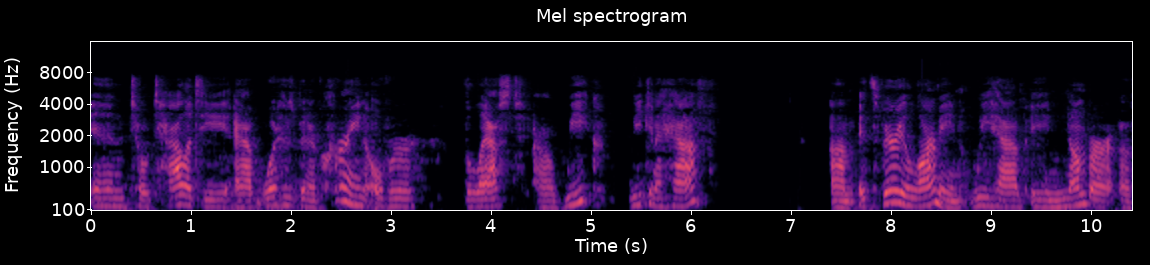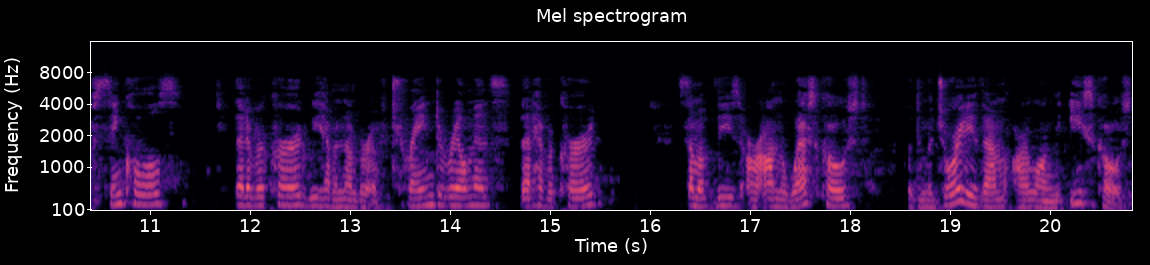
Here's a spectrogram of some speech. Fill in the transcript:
in totality at what has been occurring over the last uh, week, week and a half, um, it's very alarming. We have a number of sinkholes that have occurred. We have a number of train derailments that have occurred. Some of these are on the west coast, but the majority of them are along the east coast.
